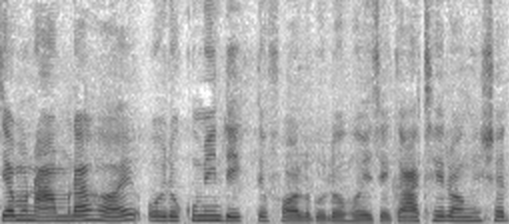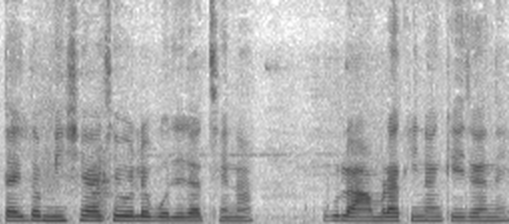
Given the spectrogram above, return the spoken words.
যেমন আমরা হয় ওই রকমই দেখতে ফলগুলো হয়েছে। গাছের রঙের সাথে একদম মিশে আছে বলে বোঝা যাচ্ছে না। ওগুলো আমরা কি না কে জানে?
